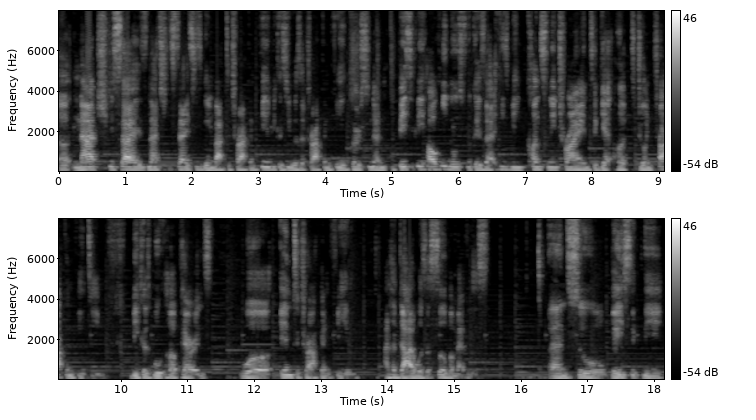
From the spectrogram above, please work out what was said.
uh, Natch decides Natch decides he's going back to track and field because he was a track and field person, and basically how he knows Fuka is that he's been constantly trying to get her to join track and field team because both her parents were into track and field, and her dad was a silver medalist, and so basically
